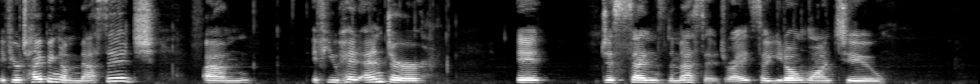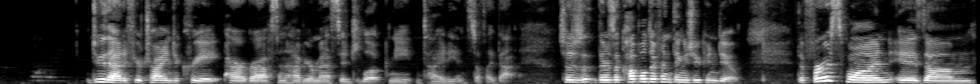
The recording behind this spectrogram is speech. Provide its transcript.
if you're typing a message, um, if you hit enter, it just sends the message, right? So you don't want to do that if you're trying to create paragraphs and have your message look neat and tidy and stuff like that. So there's, there's a couple different things you can do. The first one is um,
